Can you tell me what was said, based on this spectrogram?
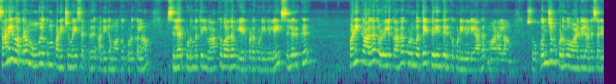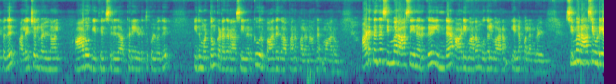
சனி வக்கரம் உங்களுக்கும் பணிச்சுமை சற்று அதிகமாக கொடுக்கலாம். சிலர் குடும்பத்தில் வாக்குவாதம் ஏற்படக்கூடிய நிலை சிலருக்கு பணிக்காக தொழிலுக்காக குடும்பத்தை பிரிந்து இருக்கக்கூடிய நிலையாக மாறலாம். ஸோ கொஞ்சம் குடும்ப வாழ்வில் அனுசரிப்பது அலைச்சல்கள்னால் ஆரோக்கியத்தில் சிறிது அக்கறை எடுத்துக்கொள்வது. இது மட்டும் கடக ராசியினருக்கு ஒரு பாதுகாப்பான பலனாக மாறும். அடுத்தது சிம்ம ராசியினருக்கு இந்த ஆடி மாதம் முதல் வாரம் என்ன பலன்கள்? சிம்ம ராசியுடைய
